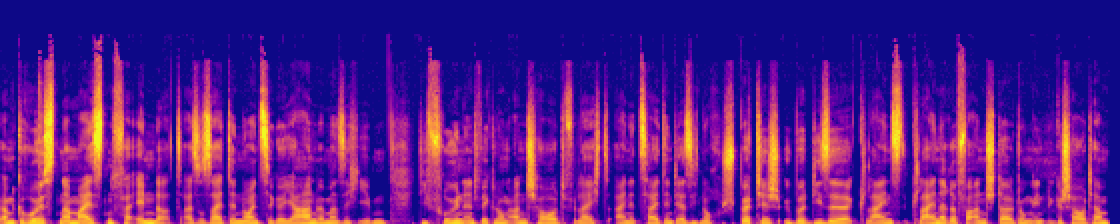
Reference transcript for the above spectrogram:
am größten, am meisten verändert. Also seit den 90er Jahren, wenn man sich eben die frühen Entwicklungen anschaut, vielleicht eine Zeit, in der sie noch spöttisch über diese kleinst, kleinere Veranstaltung in, geschaut haben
